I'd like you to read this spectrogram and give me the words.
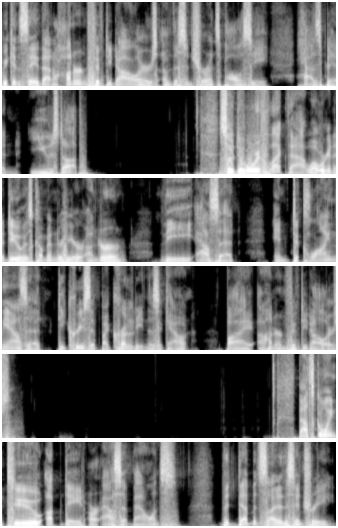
we can say that $150 of this insurance policy has been used up. So to reflect that, what we're going to do is come under here under the asset and decline the asset, decrease it by crediting this account by $150. That's going to update our asset balance. The debit side of this entry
